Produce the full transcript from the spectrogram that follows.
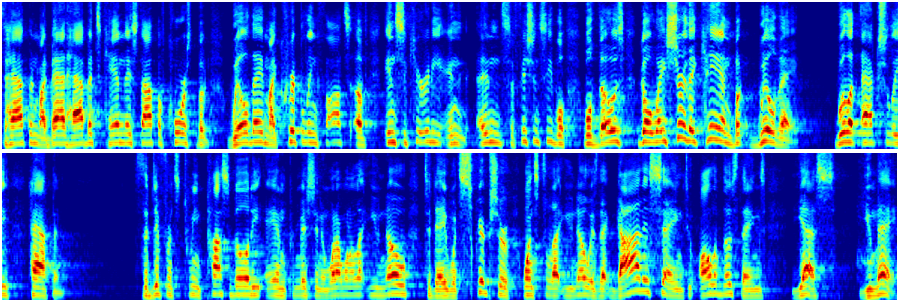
to happen? My bad habits, can they stop? Of course, but will they? My crippling thoughts of insecurity and insufficiency, will, will those go away? Sure, they can, but will they? Will it actually happen? It's the difference between possibility and permission. And what I want to let you know today, what Scripture wants to let you know, is that God is saying to all of those things, yes, you may.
